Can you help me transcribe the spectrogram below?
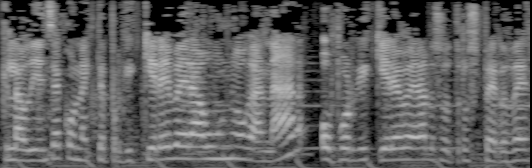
que la audiencia conecte porque quiere ver a uno ganar o porque quiere ver a los otros perder.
